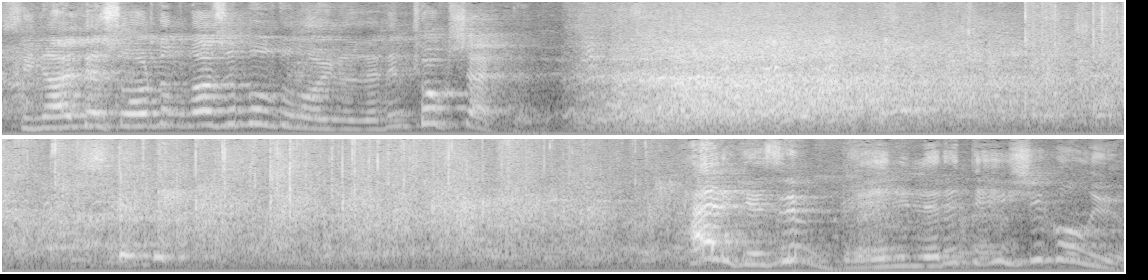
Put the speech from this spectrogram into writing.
Finalde sordum nasıl buldun oyunu dedim çok sert dedi. Herkesin beğenileri değişik oluyor.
